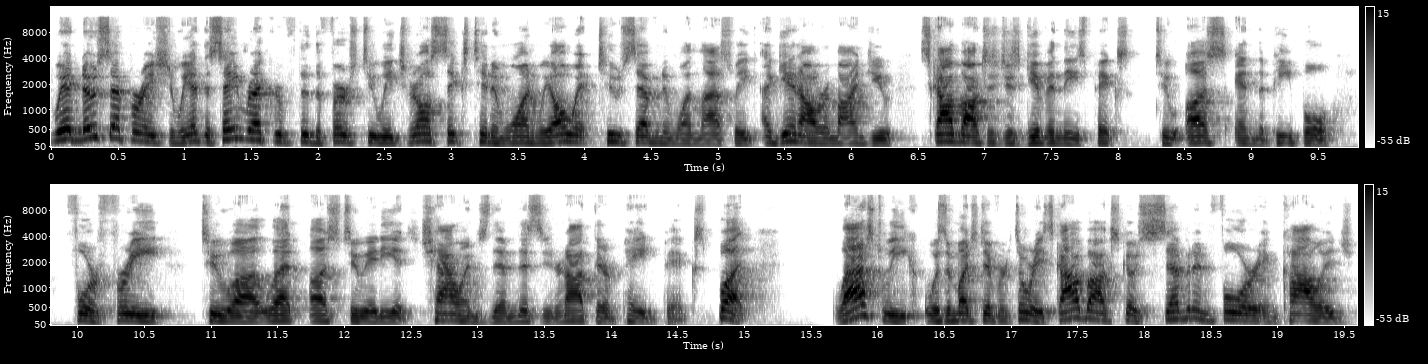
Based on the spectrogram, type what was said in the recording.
we had no separation. We had the same record through the first two weeks. We're all six ten and one. We all went two seven and one last week. Again, I'll remind you, Skybox is just giving these picks to us and the people for free to uh, let us two idiots challenge them. This are not their paid picks, but last week was a much different story. Skybox goes seven and four in college,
